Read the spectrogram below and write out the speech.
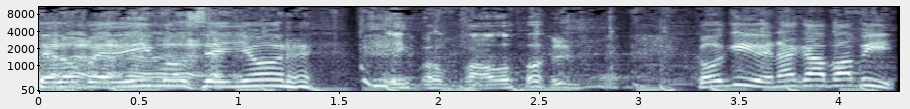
Te lo pedimos, señor. Sí, por favor. Coqui, ven acá, papi.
